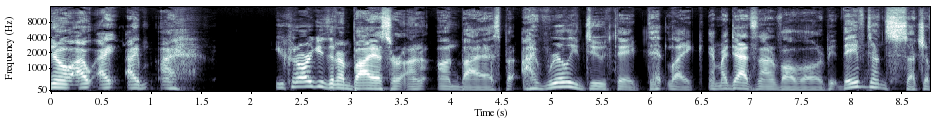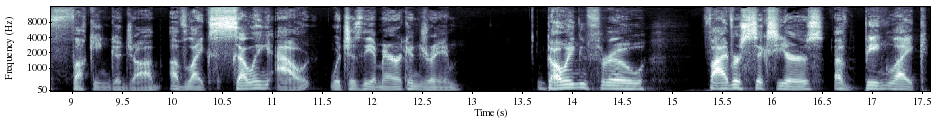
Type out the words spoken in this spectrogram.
know, I, I, I, I you could argue that I'm biased or un, unbiased, but I really do think that like, and my dad's not involved with all it. They've done such a fucking good job of like selling out, which is the American dream, going through five or six years of being like,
